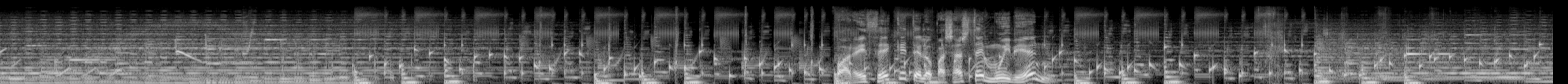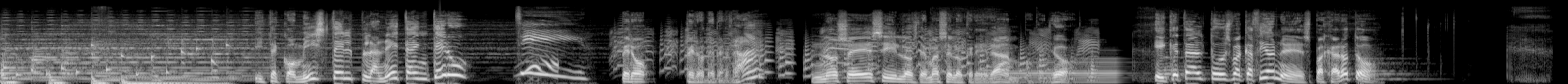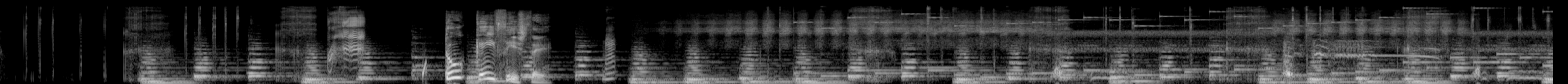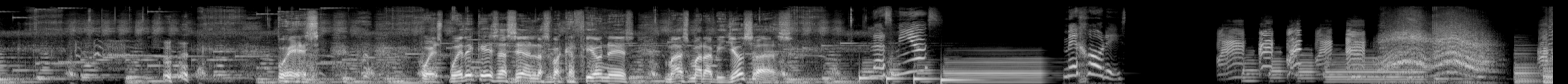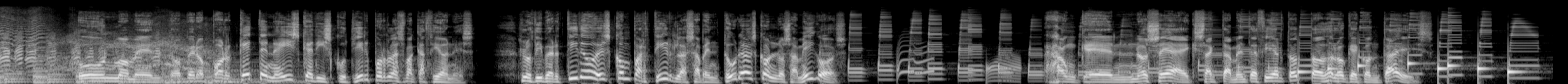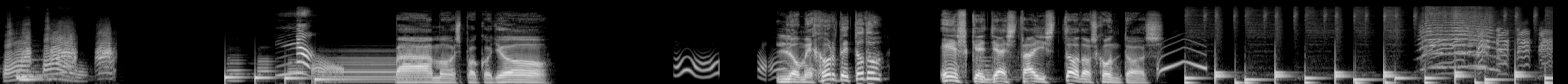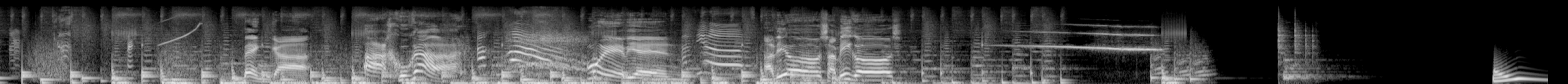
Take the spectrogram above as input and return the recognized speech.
Parece que te lo pasaste muy bien. ¿Y te comiste el planeta entero? ¡Sí! Pero, ¿pero de verdad? No sé si los demás se lo creerán, porque yo. ¿Y qué tal tus vacaciones, pajaroto? ¿Tú qué hiciste? Pues... Pues puede que esas sean las vacaciones más maravillosas. ¿Las mías? Mejores. Un momento, pero ¿por qué tenéis que discutir por las vacaciones? Lo divertido es compartir las aventuras con los amigos. Aunque no sea exactamente cierto todo lo que contáis. No. Vamos, Pocoyo. Lo mejor de todo es que ya estáis todos juntos. ¡Venga! ¡A jugar! ¡A jugar! ¡Muy bien! ¡Adiós! ¡Adiós, amigos! Thank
